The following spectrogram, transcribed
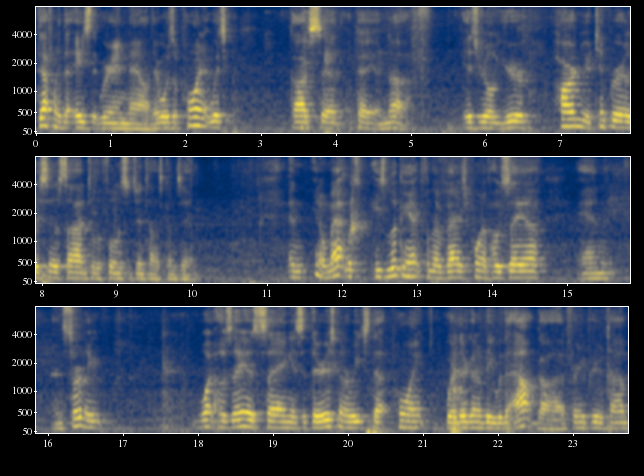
definitely the age that we're in now. There was a point at which God said, okay, enough. Israel, you're hardened, you're temporarily set aside until the fullness of Gentiles comes in. And, you know, Matt was, he's looking at from the vantage point of Hosea and, and certainly what Hosea is saying is that there is going to reach that point where they're going to be without God for any period of time,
